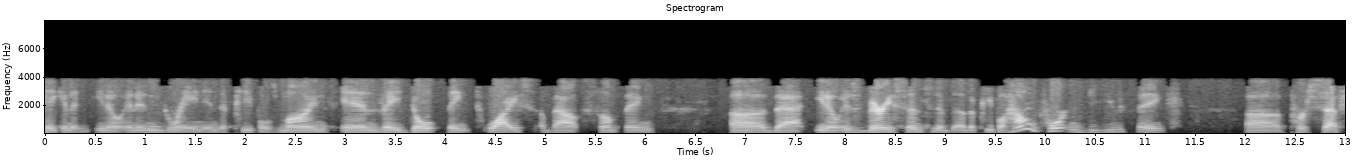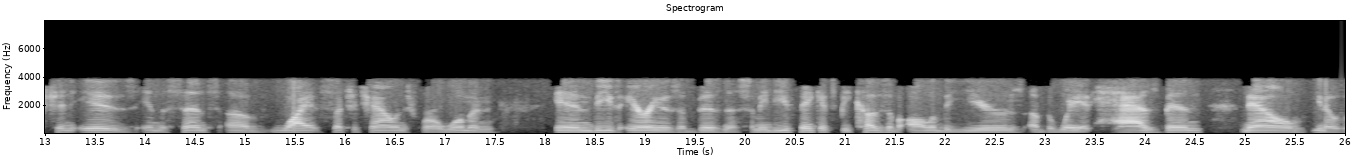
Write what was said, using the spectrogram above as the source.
taken a you know an ingrain into people's minds and they don't think twice about something uh, that you know is very sensitive to other people. How important do you think uh, perception is in the sense of why it's such a challenge for a woman in these areas of business? I mean, do you think it's because of all of the years of the way it has been now, you know,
